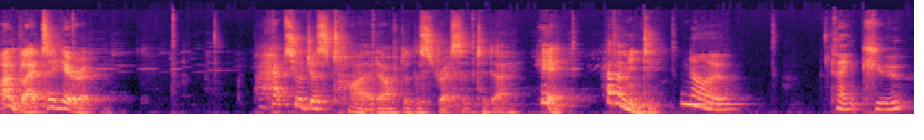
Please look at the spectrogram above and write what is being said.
I'm glad to hear it. Perhaps you're just tired after the stress of today. Here, have a minty. No. Thank you.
